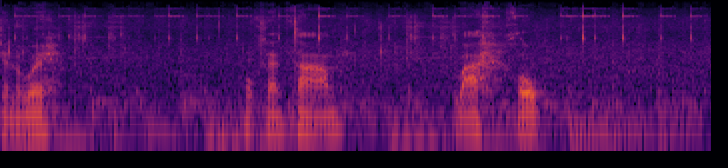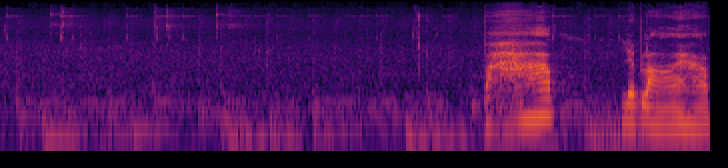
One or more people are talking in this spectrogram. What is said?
จ็ดแล้วยหกแสนสามบาครบปั๊บเรียบร้อยครับ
